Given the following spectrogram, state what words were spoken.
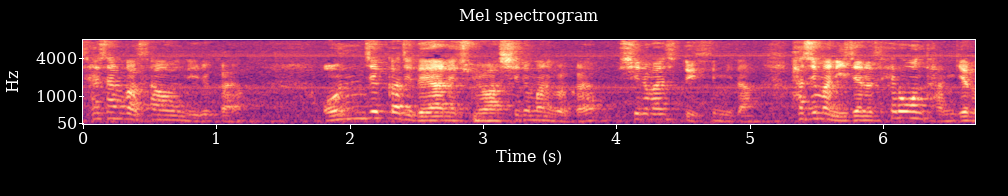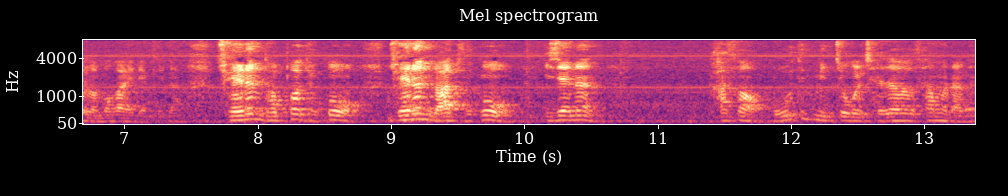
세상과 싸우는 일일까요? 언제까지 내 안에 죄와 씨름하는 걸까요? 씨름할 수도 있습니다. 하지만 이제는 새로운 단계로 넘어가야 됩니다. 죄는 덮어두고, 죄는 놔두고, 이제는 가서 모든 민족을 제자로 삼으라는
